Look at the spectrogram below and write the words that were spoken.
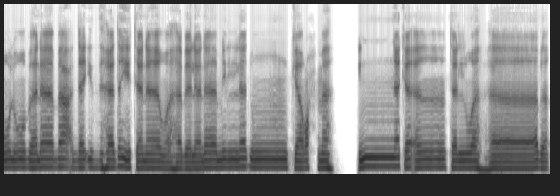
قلوبنا بعد إذ هديتنا وهب لنا من لدنك رحمة إنك أنت الوهاب.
